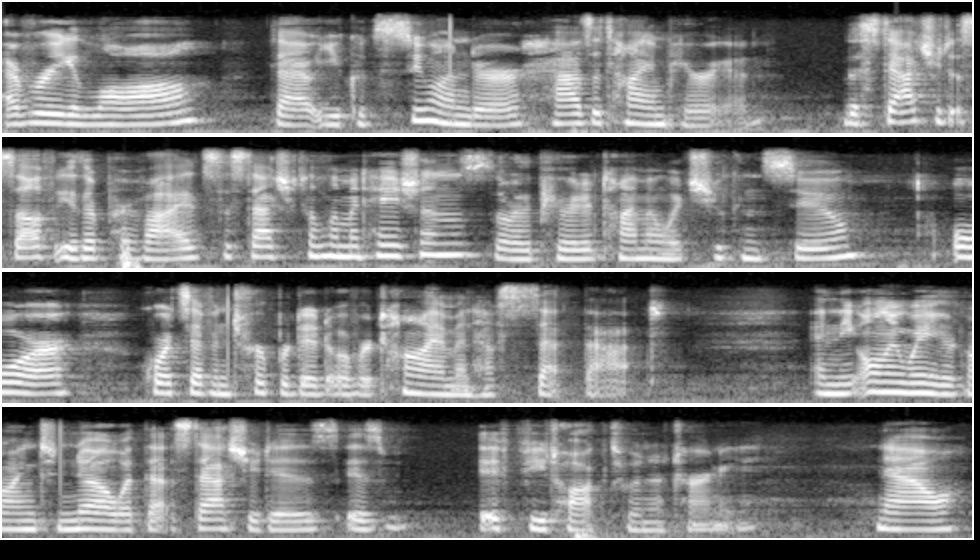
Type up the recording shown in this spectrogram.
Every law that you could sue under has a time period. The statute itself either provides the statute of limitations or the period of time in which you can sue, or courts have interpreted over time and have set that. And the only way you're going to know what that statute is is if you talk to an attorney. Now,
